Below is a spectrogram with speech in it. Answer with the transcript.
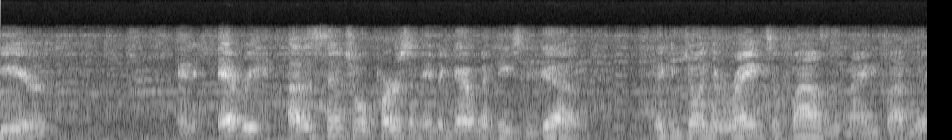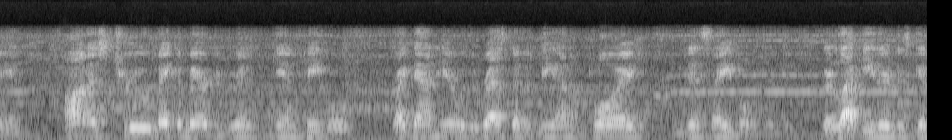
year. And every unessential person in the government needs to go. They can join the ranks and files of the 95 million honest, true, make America great again people right down here with the rest of us be unemployed and disabled. If They're lucky they're just get,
